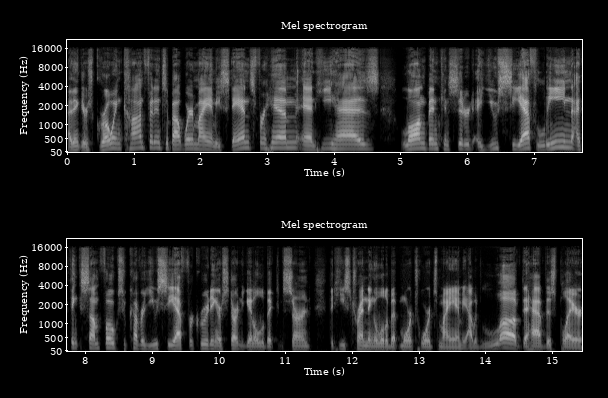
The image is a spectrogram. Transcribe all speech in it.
I think there's growing confidence about where Miami stands for him, and he has long been considered a UCF lean. I think some folks who cover UCF recruiting are starting to get a little bit concerned that he's trending a little bit more towards Miami. I would love to have this player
